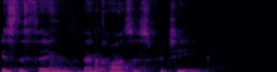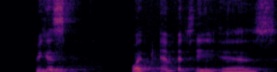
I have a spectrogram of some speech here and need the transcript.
is the thing that causes fatigue. Because what empathy is,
